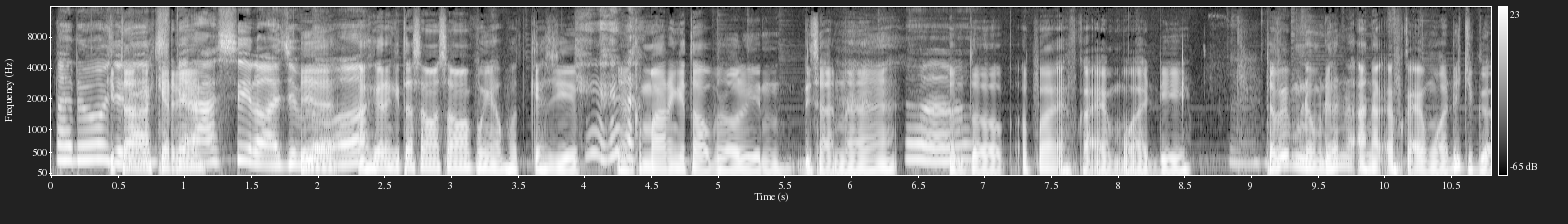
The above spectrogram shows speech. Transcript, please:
Aduh, Kita jadi akhirnya- inspirasi loh Ajib Iya, loh. akhirnya kita sama-sama punya podcast Jip yang kemarin kita obrolin di sana untuk apa FKM WAD Hmm. tapi mudah-mudahan anak FKM WAD juga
